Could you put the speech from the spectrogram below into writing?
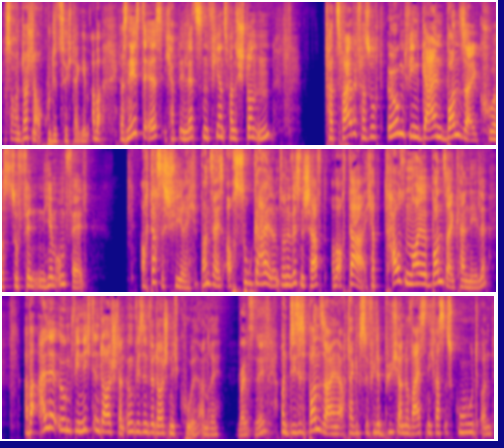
muss auch in Deutschland auch gute Züchter geben. Aber das nächste ist, ich habe in den letzten 24 Stunden verzweifelt versucht, irgendwie einen geilen Bonsai-Kurs zu finden hier im Umfeld. Auch das ist schwierig. Bonsai ist auch so geil und so eine Wissenschaft, aber auch da. Ich habe tausend neue Bonsai-Kanäle, aber alle irgendwie nicht in Deutschland. Irgendwie sind wir Deutschen nicht cool, André. Meinst du nicht? Und dieses Bonsai, auch da gibt es so viele Bücher und du weißt nicht, was ist gut und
